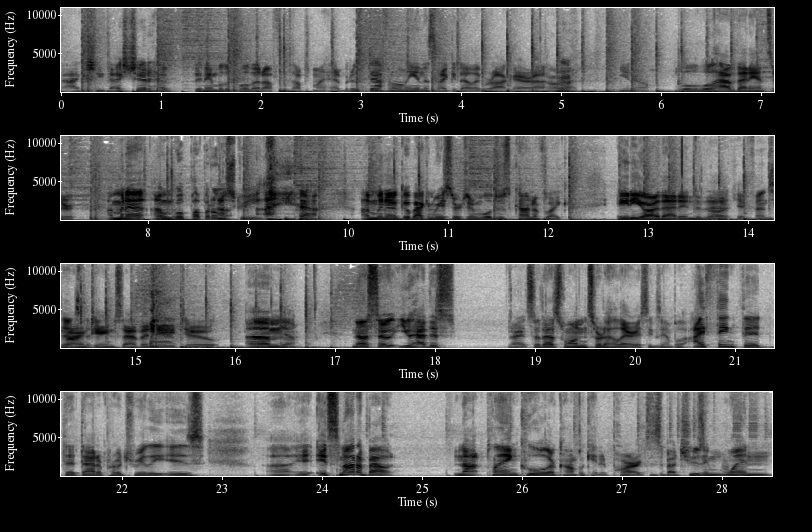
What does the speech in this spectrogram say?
Actually, I should have been able to pull that off the top of my head, but it was definitely in the psychedelic rock era. All right. You know, we'll we'll have that answer. I'm gonna. We'll, I'm, we'll pop it on uh, the screen. yeah, I'm gonna go back and research, and we'll just kind of like ADR that into the Okay, fantastic. 1972. Um, yeah. No, so you had this. All right, so that's one sort of hilarious example. I think that that, that approach really is. Uh, it, it's not about not playing cool or complicated parts. It's about choosing when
